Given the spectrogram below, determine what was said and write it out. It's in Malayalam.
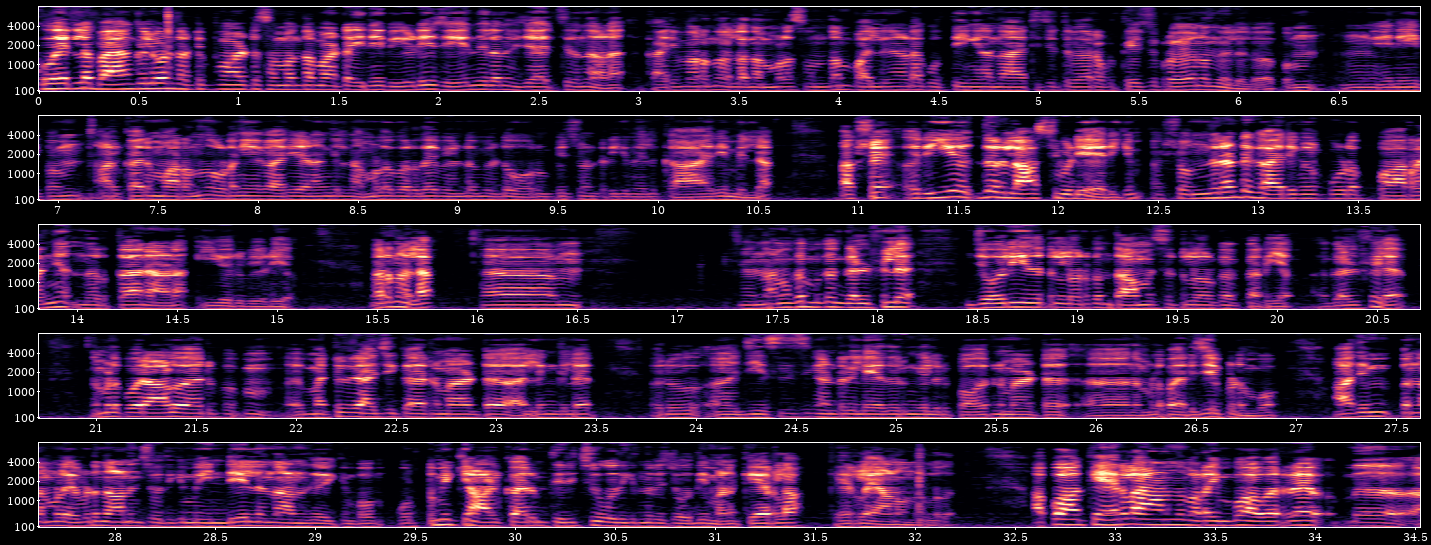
കുവൈറ്റിലെ ബാങ്ക് ലോൺ തട്ടിപ്പുമായിട്ട് സംബന്ധമായിട്ട് ഇനി വീഡിയോ ചെയ്യുന്നില്ലെന്ന് വിചാരിച്ചിരുന്നതാണ്. കാര്യം മറന്നല്ല നമ്മൾ സ്വന്തം പല്ലിനട കുത്തി ഇങ്ങനെ നാറ്റിച്ചിട്ട് വേറെ പ്രത്യേകിച്ച് പ്രയോജനമൊന്നുമില്ലല്ലോ. അപ്പം ഇനിയിപ്പം ആൾക്കാർ മറന്നു തുടങ്ങിയ കാര്യമാണെങ്കിൽ നമ്മൾ വെറുതെ വീണ്ടും വീണ്ടും ഓർമ്മിപ്പിച്ചുകൊണ്ടിരിക്കുന്നതിൽ കാര്യമില്ല. പക്ഷേ ഒരു ഈ ഇതൊരു ലാസ്റ്റ് വീഡിയോ ആയിരിക്കും. പക്ഷെ ഒന്ന് രണ്ട് കാര്യങ്ങൾ കൂടെ പറഞ്ഞ് നിർത്താനാണ് ഈ ഒരു വീഡിയോ വേറൊന്നുമല്ല ആം, നമുക്ക് നമുക്ക് ഗൾഫിൽ ജോലി ചെയ്തിട്ടുള്ളവർക്കും താമസിച്ചിട്ടുള്ളവർക്കൊക്കെ അറിയാം. ഗൾഫിൽ നമ്മളിപ്പോൾ ഒരാളുമായിട്ട് ഇപ്പം മറ്റൊരു രാജ്യക്കാരനുമായിട്ട് അല്ലെങ്കിൽ ഒരു ജി സി സി കൺട്രിയിലെ ഏതെങ്കിലും ഒരു പൗരനുമായിട്ട് നമ്മൾ പരിചയപ്പെടുമ്പോൾ ആദ്യം ഇപ്പം നമ്മൾ എവിടെ നിന്നാണെന്ന് ചോദിക്കുമ്പോൾ ഇന്ത്യയിൽ നിന്നാണെന്ന് ചോദിക്കുമ്പോൾ ഒട്ടുമിക്ക ആൾക്കാരും തിരിച്ചു ചോദിക്കുന്ന ഒരു ചോദ്യമാണ് കേരള കേരളയാണോ എന്നുള്ളത്. അപ്പോൾ ആ കേരള ആണെന്ന് പറയുമ്പോൾ അവരുടെ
